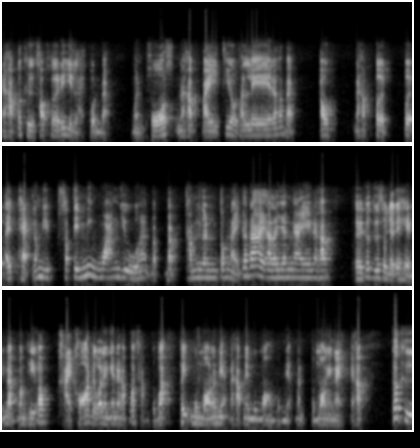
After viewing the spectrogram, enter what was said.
นะครับ ก็คือเขาเคยได้ยินหลายคนแบบเหมือนโพสต์นะครับ ไปเที่ยวทะเลแล้วก็แบบเอานะครับ เปิดเปิด iPad แล้วมีสตรีมมิ่งวางอยู่ฮะแบบแบบทำเงินตรงไหนก็ได้อะไรยังไงนะครับ เออก็คือส่วนใหญ่จะเห็นแบบบางทีก็ขายคอร์สหรือว่าอะไรเงี้ยนะครับก็ถามผมว่าเฮ้ยมุมมองเรื่องเนี้ยนะครับในมุมมองของผมเนี่ยมันผมมองยังไงนะครับก็คือ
